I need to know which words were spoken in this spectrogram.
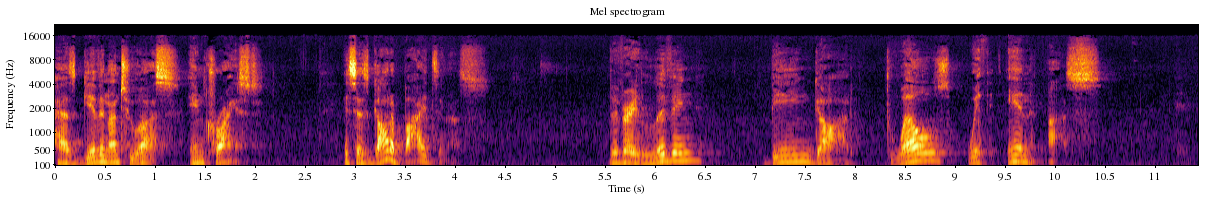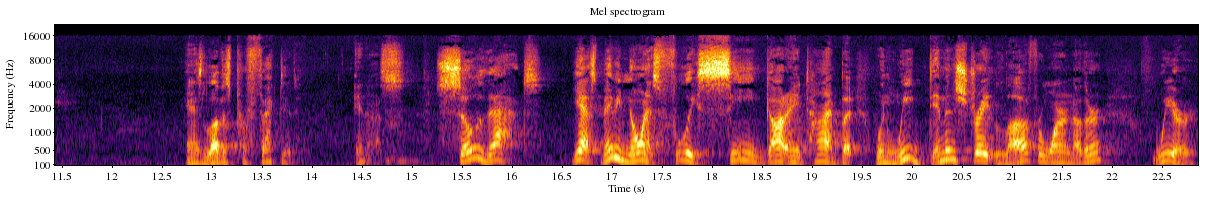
has given unto us in Christ, it says God abides in us. The very living being God dwells within us. And his love is perfected in us. So that, yes, maybe no one has fully seen God at any time, but when we demonstrate love for one another, we are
